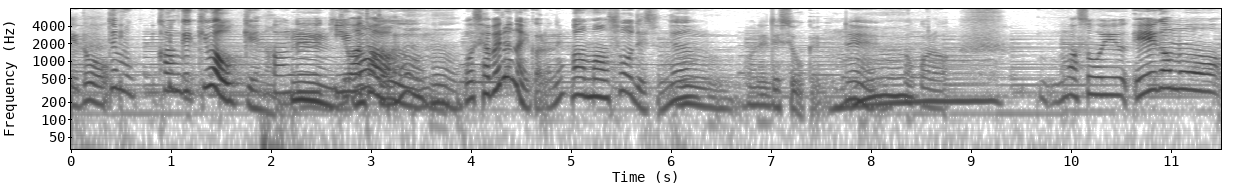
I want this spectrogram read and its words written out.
けど。でも感激は OK なの。還暦は多分、うんうんもう喋らないからね、まあまあそうですね、うん、あれでしょうけどね。うん。だからまあそういう映画も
